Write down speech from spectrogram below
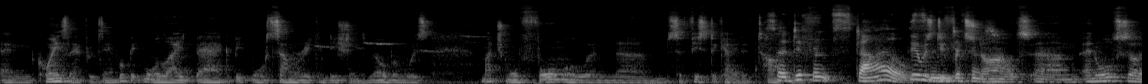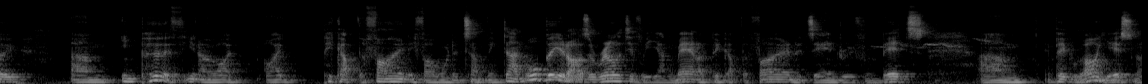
and Queensland, for example, a bit more laid back, a bit more summery conditions. Melbourne was much more formal and um, sophisticated type. so of- different styles. There was and different, styles, um, and also um, in Perth, you know, I'd, I'd pick up the phone if I wanted something done. Albeit I was a relatively young man, I'd pick up the phone. It's Andrew from Betts. Um, and people go, oh, yes, no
